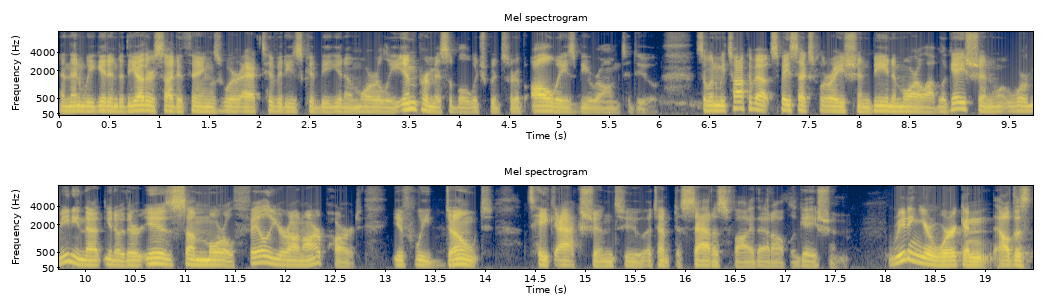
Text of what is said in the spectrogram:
And then we get into the other side of things where activities could be you know morally impermissible, which would sort of always be wrong to do. So when we talk about space exploration being a moral obligation, we're meaning that you know there is some moral failure on our part if we don't take action to attempt to satisfy that obligation. Reading your work, and I'll just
